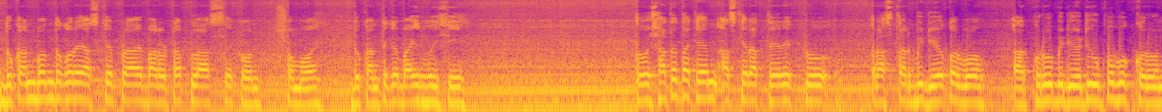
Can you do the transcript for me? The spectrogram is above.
দোকান বন্ধ করে আজকে প্রায় বারোটা প্লাস এখন সময়। দোকান থেকে বাইর হয়েছি তো সাথে থাকেন, আজকে রাত্রের একটু রাস্তার ভিডিও করব আর পুরো ভিডিওটি উপভোগ করুন।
